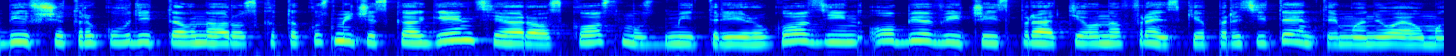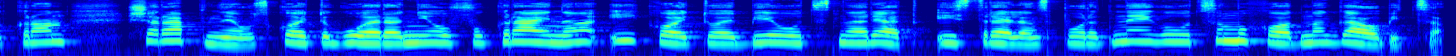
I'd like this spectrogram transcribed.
Бившият ръководител на Руската космическа агенция Роскосмос Дмитрий Рогозин обяви, че изпратил на френския президент Емануел Макрон шрапнел, с който го е ранил в Украина и който е бил от снаряд, изстрелян според него от самоходна гаубица.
